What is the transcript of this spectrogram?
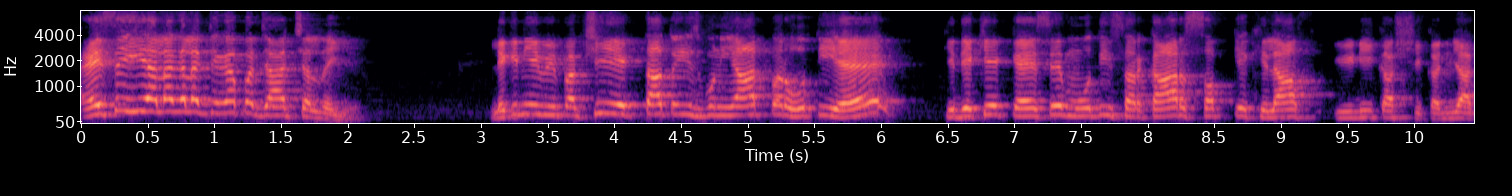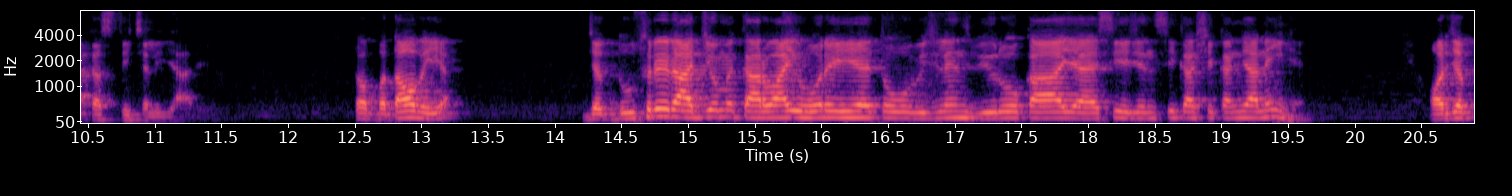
ऐसे ही अलग अलग जगह पर जाँच चल रही है। लेकिन ये विपक्षी एकता तो इस बुनियाद पर होती है कि देखिए कैसे मोदी सरकार सबके खिलाफ ईडी का शिकंजा कसती चली जा रही है। तो अब बताओ भैया। जब दूसरे राज्यों में कार्रवाई हो रही है तो वो विजिलेंस ब्यूरो का या ऐसी एजेंसी का शिकंजा नहीं है। और जब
